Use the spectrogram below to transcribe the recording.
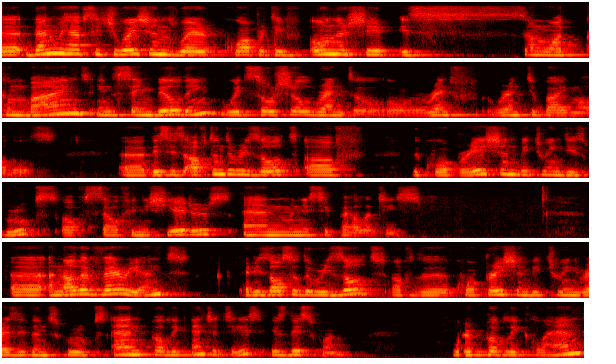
Uh, then we have situations where cooperative ownership is somewhat combined in the same building with social rental or rent, rent to buy models. Uh, this is often the result of the cooperation between these groups of self-initiators and municipalities. Uh, another variant that is also the result of the cooperation between residents groups and public entities is this one, where public land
